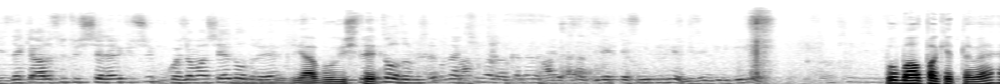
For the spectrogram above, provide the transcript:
bizdeki arı sütü şişeleri küçük. Bu kocaman şeye dolduruyor. ya. Ya bu işte Direkt doldurmuş. Abi adam üretmesini biliyor bizim gibi değil. bu bal paketleme.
